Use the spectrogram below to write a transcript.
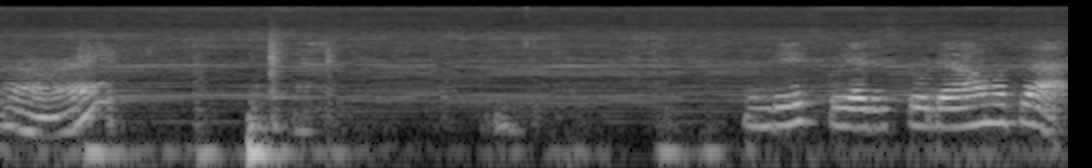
All right. And basically I just go down with that.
